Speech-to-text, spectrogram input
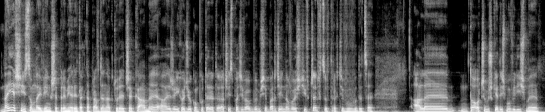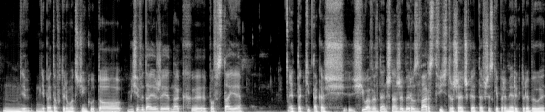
na jesień są największe premiery tak naprawdę, na które czekamy, a jeżeli chodzi o komputery, to raczej spodziewałbym się bardziej nowości w czerwcu w trakcie WWDC. Ale to, o czym już kiedyś mówiliśmy, mm, nie, nie pamiętam w którym odcinku, to mi się wydaje, że jednak y, powstaje taki, taka si- siła wewnętrzna, żeby rozwarstwić troszeczkę te wszystkie premiery, które były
